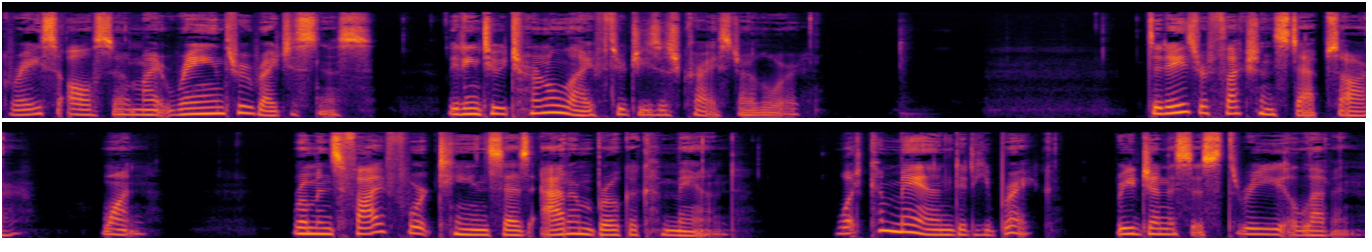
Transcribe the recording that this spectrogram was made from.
grace also might reign through righteousness, leading to eternal life through Jesus Christ our Lord. Today's reflection steps are 1. Romans 5:14 says Adam broke a command. What command did he break? Read Genesis 3:11.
